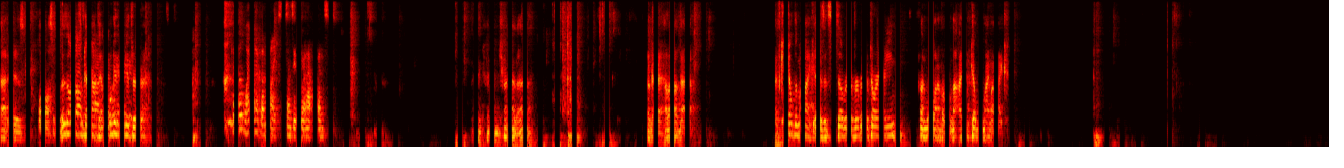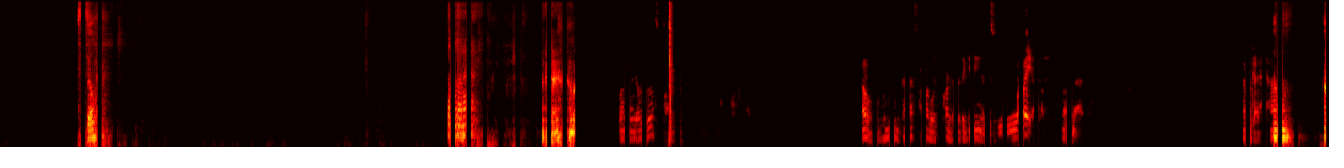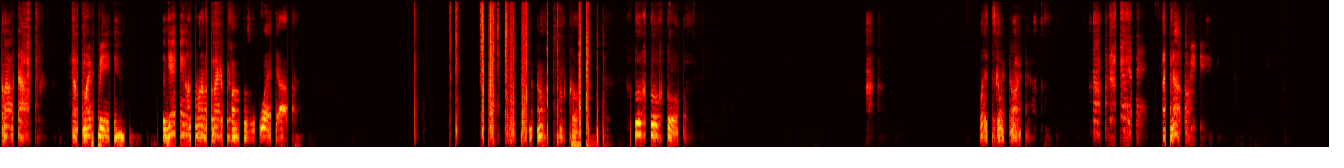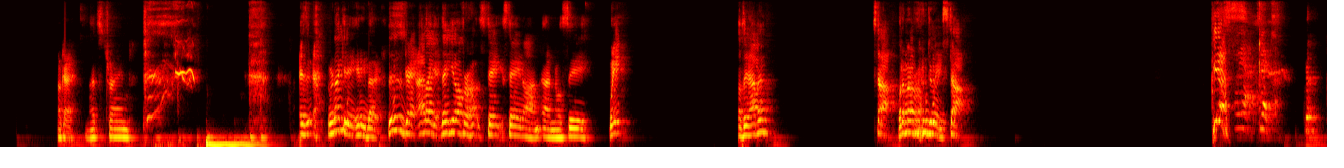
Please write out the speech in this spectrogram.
That is awesome. This is awesome content. We're going to get through it. Kill one of the mics and see what happens. I can try that. Okay, how about that? Killed the mic. Is it still reverberatory on one of them? No, I've killed my mic. Still. Okay. How about Oh, that's probably part of. The gain is way up on that. Okay. Um, how about now? That might be the gain on one of the microphones way up. No? Oh, cool. Cool, cool, cool. What is going on? I know. Okay, let's try and. Is it, we're not getting any better. This is great. I like it. Thank you all for staying staying on, and we'll see. Wait, something happened. Stop. Whatever I'm doing, stop. Yes. Oh yeah, Good. good.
